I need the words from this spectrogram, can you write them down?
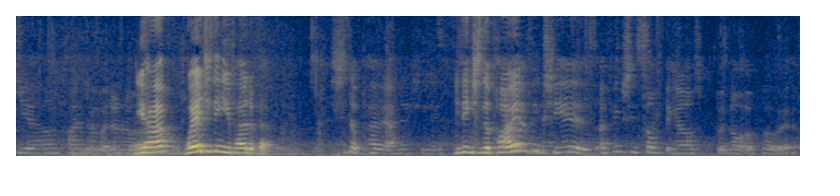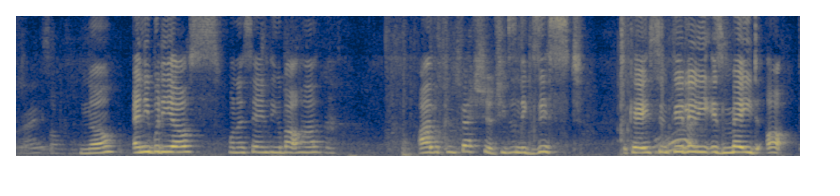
Yeah, kind of. I don't know. You have. Where do you think you've heard of her? She's a poet, I know she is. You think she's a poet? I don't think she is. I think she's something else, but not a poet, right? No. Anybody else want to say anything about her? I have a confession. She doesn't exist. Okay, Cynthia Lilly is made up.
